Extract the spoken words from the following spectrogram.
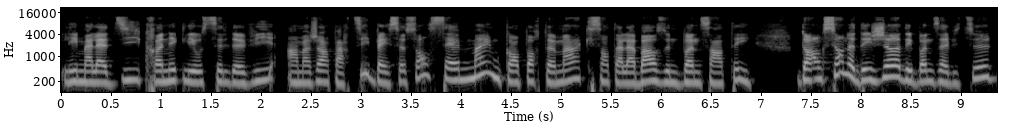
les maladies chroniques liées au style de vie en majeure partie, bien, ce sont ces mêmes comportements qui sont à la base d'une bonne santé. Donc, si on a déjà des bonnes habitudes,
